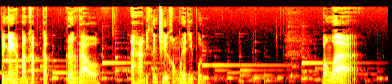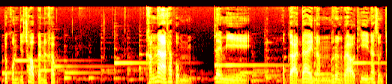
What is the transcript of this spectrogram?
เป็นไงครับบ้างครับกับเรื่องราวอาหารที่ขึ้นชื่อของประเทศญี่ปุ่น หวังว่าทุกคนจะชอบกันนะครับ ครั้งหน้าถ้าผมได้มี โอกาสได้นำเรื่องราวที่น่าสนใจ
